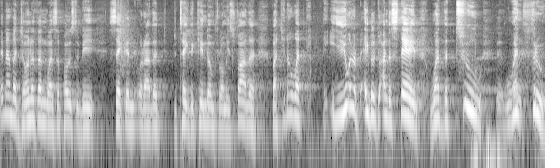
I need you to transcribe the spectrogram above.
Remember, Jonathan was supposed to be second, or rather, to take the kingdom from his father. But you know what? You were not able to understand what the two uh, went through.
